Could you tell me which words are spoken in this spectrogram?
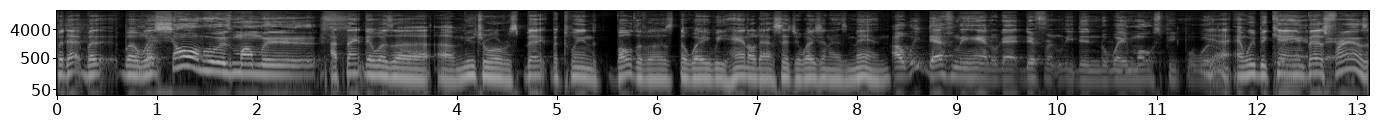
But that, but but when, show him who his mama is. I think there was a, a mutual respect between the, both of us, the way we handled that situation as men. Oh, we definitely handle that differently than the way most people would. Yeah, and we became best that. friends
